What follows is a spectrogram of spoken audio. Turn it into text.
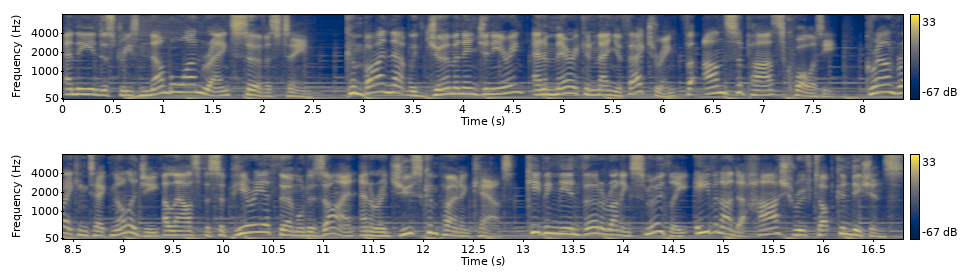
and the industry's number one ranked service team. Combine that with German engineering and American manufacturing for unsurpassed quality. Groundbreaking technology allows for superior thermal design and a reduced component count, keeping the inverter running smoothly even under harsh rooftop conditions.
